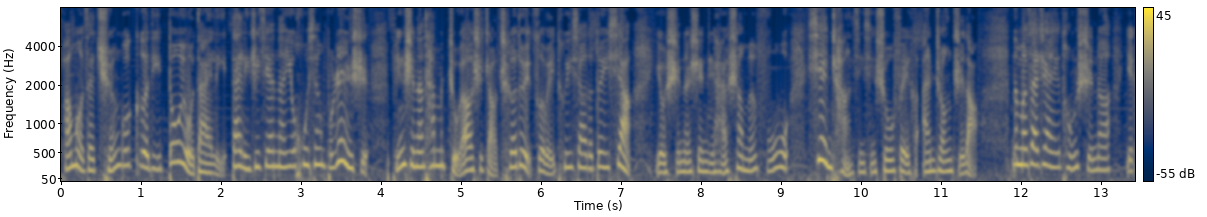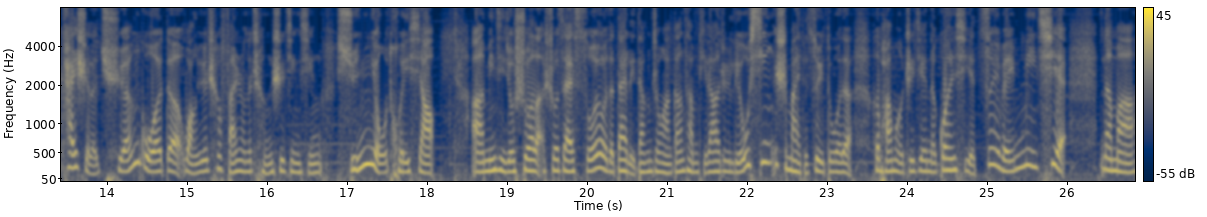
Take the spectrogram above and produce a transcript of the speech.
庞某在全国各地都有代理，代理之间呢又互相不认识。平时呢，他们主要是找车队作为推销的对象，有时呢甚至还上门服务，现场进行收费和安装指导。那么，在这样一个同时呢，也开始了全国的网约车繁荣的城市进行巡游推销。啊，民警就说了，说在所有的代理当中啊，刚才我们提到。啊，这个刘星是卖的最多的，和庞某之间的关系也最为密切。那么，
